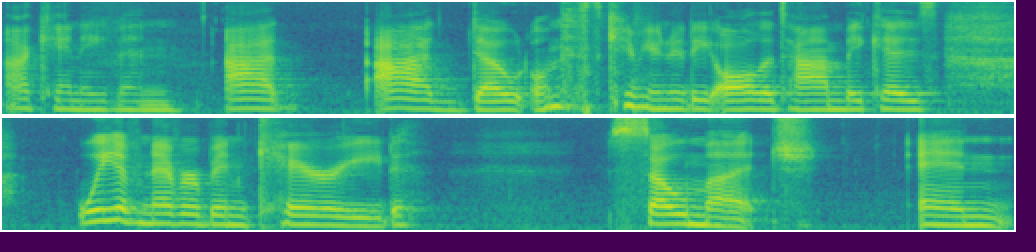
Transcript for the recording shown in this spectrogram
I can't even I I dote on this community all the time because we have never been carried so much. And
